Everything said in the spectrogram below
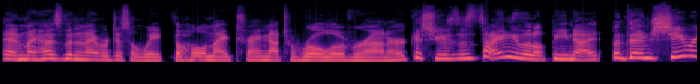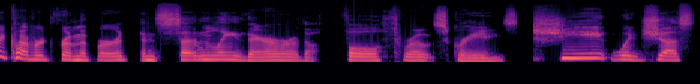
and my husband and I were just awake the whole night trying not to roll over on her because she was this tiny little peanut. But then she recovered from the birth and suddenly there are the full throat screams. She would just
